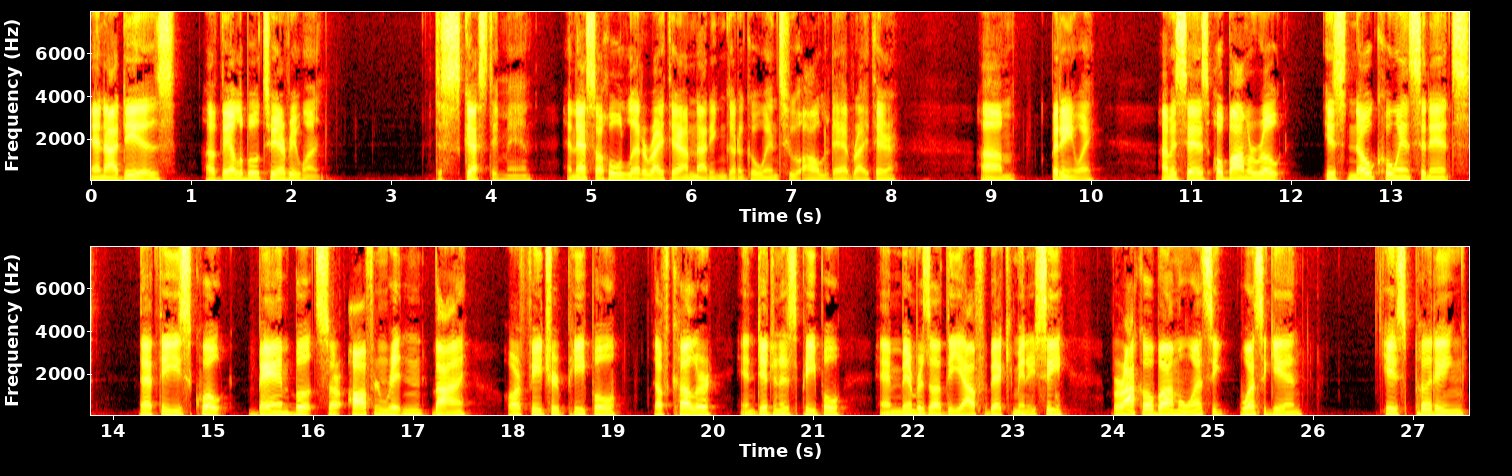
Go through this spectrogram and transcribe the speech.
and ideas available to everyone. Disgusting, man. And that's a whole letter right there. I'm not even going to go into all of that right there. Um, but anyway, um, it says Obama wrote, It's no coincidence that these, quote, banned books are often written by or featured people of color, indigenous people, and members of the alphabet community. See, Barack Obama once once again is putting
